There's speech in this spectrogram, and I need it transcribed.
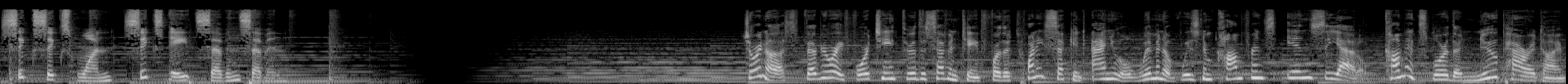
661 6877. Join us February 14th through the 17th for the 22nd Annual Women of Wisdom Conference in Seattle. Come explore the new paradigm,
